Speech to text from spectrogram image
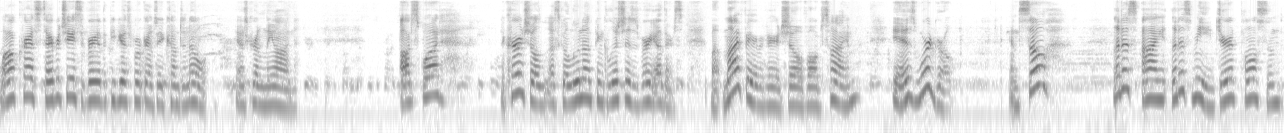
Wild Kratts, Cyber Chase, and various other PBS programs we come to know that was currently on. Odd Squad, the current show, Let's Go Luna, Pinkalicious, and very others. But my favorite favorite show of all time is Word Girl. And so, let us I let us me, Jared Paulson,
